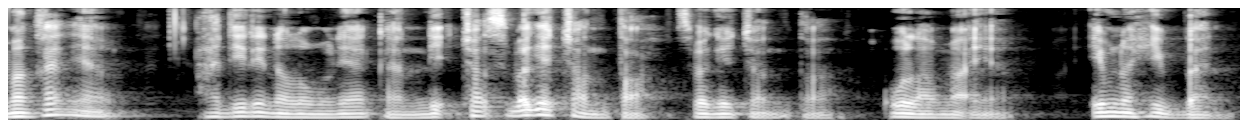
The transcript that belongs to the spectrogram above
Makanya hadirin Allah muliakan di, sebagai contoh, sebagai contoh ulama ya Ibnu Hibban.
